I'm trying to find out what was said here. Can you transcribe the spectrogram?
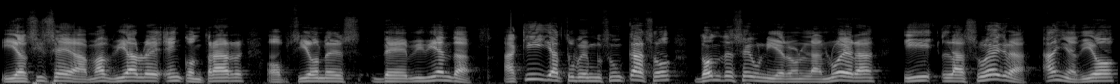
y así sea más viable encontrar opciones de vivienda. Aquí ya tuvimos un caso donde se unieron la nuera y la suegra, añadió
